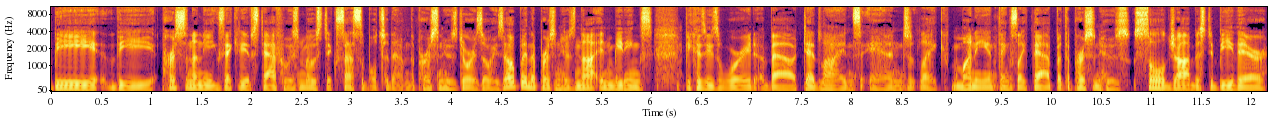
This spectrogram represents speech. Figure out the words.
be the person on the executive staff who is most accessible to them, the person whose door is always open, the person who's not in meetings because he's worried about deadlines and like money and things like that, but the person whose sole job is to be there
